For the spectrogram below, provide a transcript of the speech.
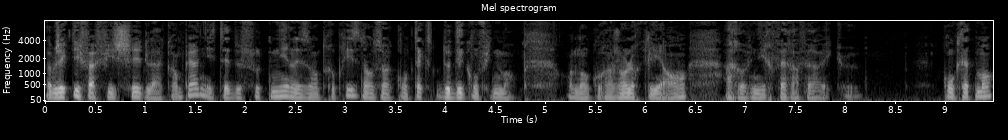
L'objectif affiché de la campagne était de soutenir les entreprises dans un contexte de déconfinement, en encourageant leurs clients à revenir faire affaire avec eux. Concrètement,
